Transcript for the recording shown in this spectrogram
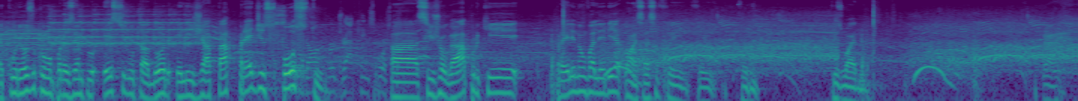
É curioso como, por exemplo, esse lutador ele já está predisposto a se jogar porque para ele não valeria. Nossa, essa foi foi, foi ruim. Chris.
